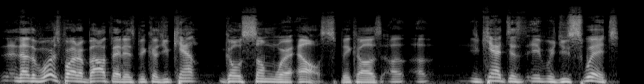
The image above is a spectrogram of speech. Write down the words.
Now the worst part about that is because you can't go somewhere else because uh, uh, you can't just if you switch,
